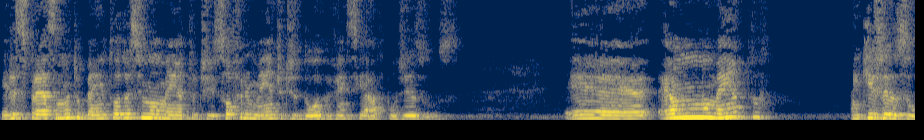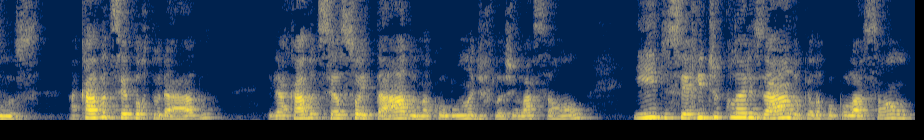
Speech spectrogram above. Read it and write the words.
ele expressa muito bem todo esse momento de sofrimento, de dor vivenciado por Jesus. É, é um momento em que Jesus acaba de ser torturado, ele acaba de ser açoitado na coluna de flagelação e de ser ridicularizado pela população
